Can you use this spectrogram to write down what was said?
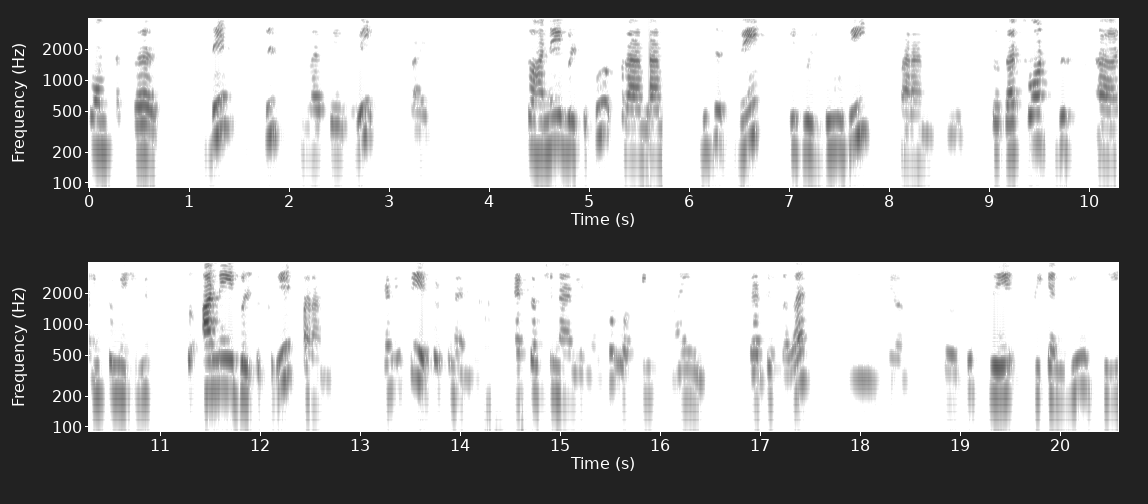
form success then this message will write. So unable to go this is way it will do the parameter list so that's what this uh, information is. So unable to create parameters. Can you see exception handling exception handling also working fine. That is our here. So this way we can use the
